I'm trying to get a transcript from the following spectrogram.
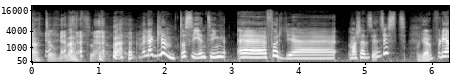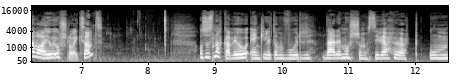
nettopp, nettopp. Men jeg glemte å si en ting eh, forrige Hva skjedde siden sist? Okay. Fordi jeg var jo i Oslo, ikke sant? Og så snakka vi jo egentlig litt om hvor det er det morsomste vi har hørt om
